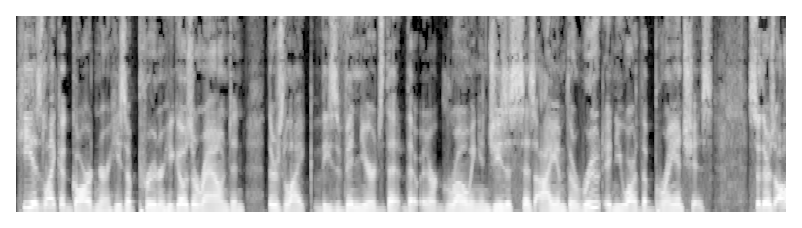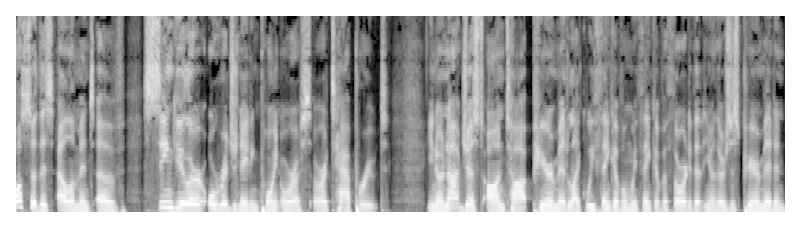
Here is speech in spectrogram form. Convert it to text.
He is like a gardener, he's a pruner. He goes around and there's like these vineyards that, that are growing. And Jesus says, I am the root and you are the branches. So there's also this element of singular originating point or a, or a tap root you know, not just on top pyramid like we think of when we think of authority that, you know, there's this pyramid and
